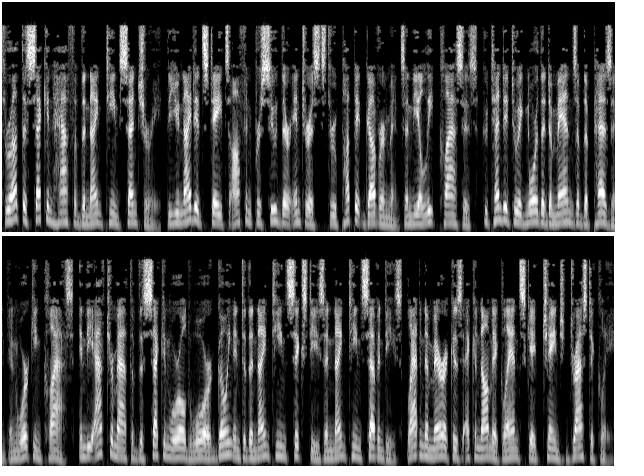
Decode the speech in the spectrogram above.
Throughout the second half of the 19th century, the United States often pursued their interests through puppet governments and the elite classes, who tended to ignore the demands of the peasant and working class. In the aftermath of the Second World War going into the 1960s and 1970s, Latin America's economic landscape changed drastically.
